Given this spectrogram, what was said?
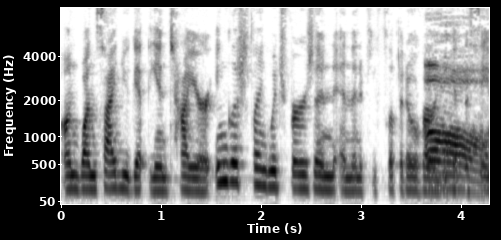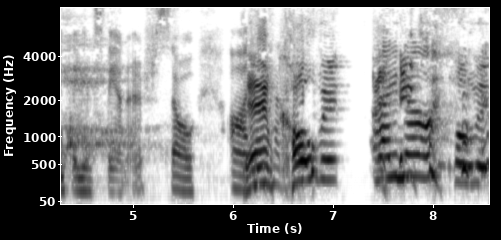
on one side you get the entire English language version, and then if you flip it over, oh. you get the same thing in Spanish. So, uh, damn COVID. I, I know.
